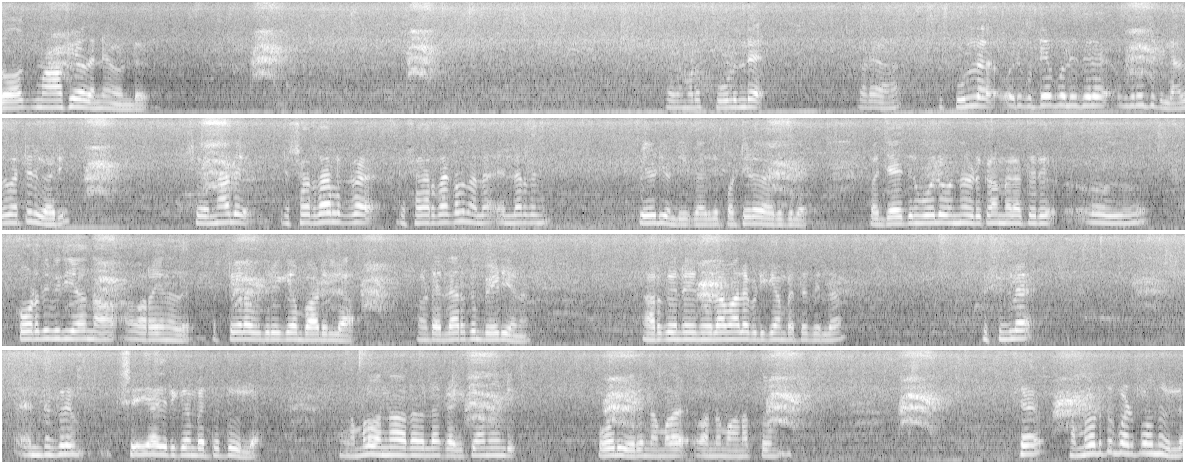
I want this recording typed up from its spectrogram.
ഡോഗ് മാഫിയ തന്നെ ഉണ്ട് ഇത് നമ്മുടെ സ്കൂളിന്റെ കടയാണ്. സ്കൂളിൽ ഒരു കുട്ടിയെ പോലും ഇതുവരെ ഉപദ്രവിച്ചിട്ടില്ല. അത് മറ്റൊരു കാര്യം. പക്ഷേ എന്നാൽ രക്ഷകർത്താക്കൾക്ക് രക്ഷകർത്താക്കൾ എന്നല്ല എല്ലാവർക്കും പേടിയുണ്ട് ഈ കാര്യത്തിൽ പട്ടിയുടെ കാര്യത്തിൽ പഞ്ചായത്തിന് പോലും ഒന്നും എടുക്കാൻ മേലാത്തൊരു കോടതി വിധിയാണെന്നാണ് പറയുന്നത്. പട്ടികളെ ഉപദ്രവിക്കാൻ പാടില്ല. അതുകൊണ്ട് എല്ലാവർക്കും പേടിയാണ്. ആർക്കും എന്റെ നൂലാമാല പിടിക്കാൻ പറ്റത്തില്ല. പക്ഷെങ്കിൽ എന്തെങ്കിലും ചെയ്യാതിരിക്കാൻ പറ്റത്തുമില്ല. നമ്മൾ വന്ന പറഞ്ഞതെല്ലാം കഴിക്കാൻ വേണ്ടി ഓടി വരും. നമ്മളെ വന്ന് മണത്തും. പക്ഷേ നമ്മളടുത്തും കുഴപ്പമൊന്നുമില്ല.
